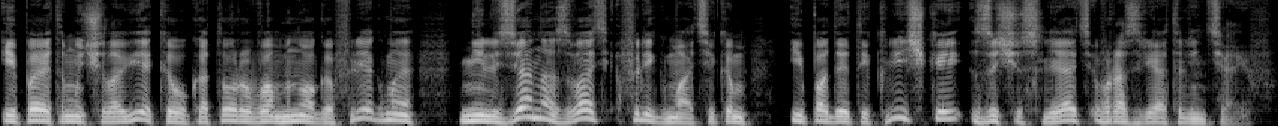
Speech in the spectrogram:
и поэтому человека, у которого много флегмы, нельзя назвать флегматиком и под этой кличкой зачислять в разряд лентяев.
